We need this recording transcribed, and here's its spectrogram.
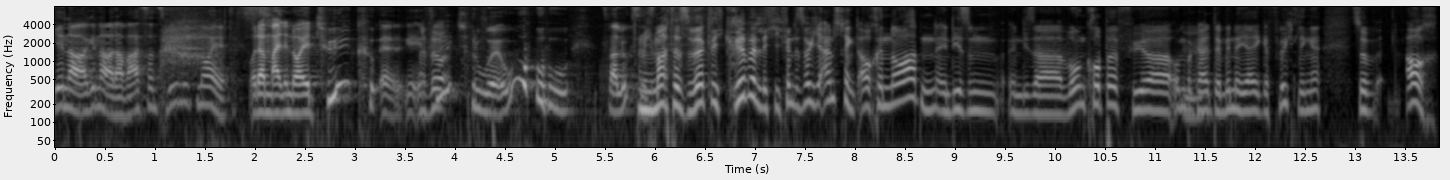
Genau, genau, da war es sonst wenig neu. Oder mal eine neue Tül äh, Also- Kühltruhe. Uhuhu. Das war Luxus. Mich macht das wirklich kribbelig. Ich finde es wirklich anstrengend. Auch im Norden, in, diesem, in dieser Wohngruppe für unbegleitete minderjährige Flüchtlinge, so auch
